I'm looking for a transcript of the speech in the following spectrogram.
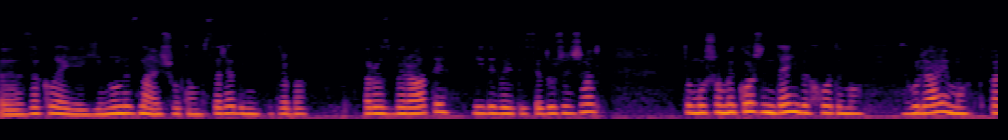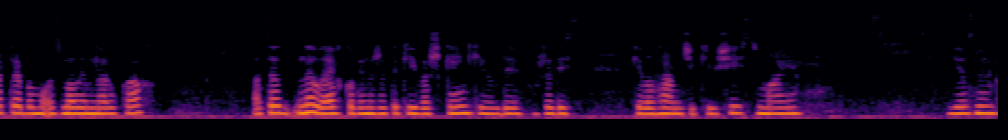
е, заклеє її. Ну, не знаю, що там всередині. Це треба розбирати і дивитися. Дуже жаль, тому що ми кожен день виходимо, гуляємо. Тепер треба з малим на руках. А це нелегко, він вже такий важкенький, вже десь кілограмчиків 6 має. Я з ним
